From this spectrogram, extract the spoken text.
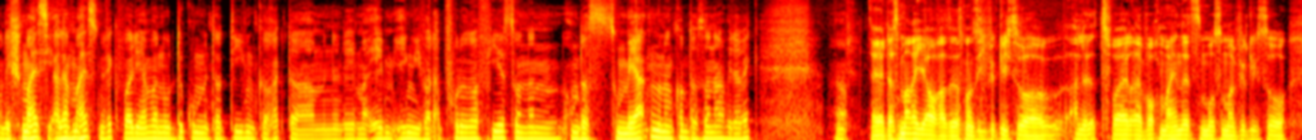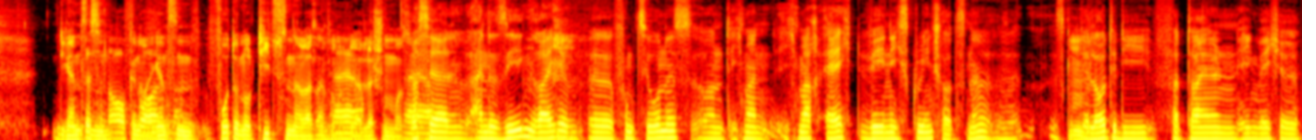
Und ich schmeiß die allermeisten weg, weil die einfach nur dokumentativen Charakter haben, wenn du mal eben irgendwie was abfotografierst und dann, um das zu merken und dann kommt das danach wieder weg. Ja, das mache ich auch. Also, dass man sich wirklich so alle zwei, drei Wochen mal hinsetzen muss und mal wirklich so die ganzen, genau, die ganzen Fotonotizen oder was einfach Ja, mal wieder ja. löschen muss. Was ja, eine segenreiche äh, Funktion ist und ich meine, ich mache echt wenig Screenshots. Ne? Es gibt ja Leute, die verteilen irgendwelche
